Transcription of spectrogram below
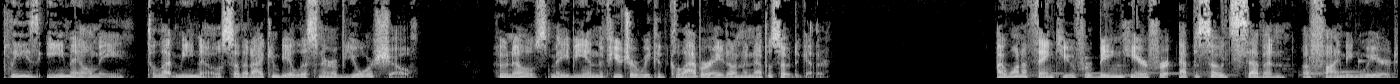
please email me to let me know so that I can be a listener of your show. Who knows, maybe in the future we could collaborate on an episode together. I want to thank you for being here for episode 7 of Finding Weird.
